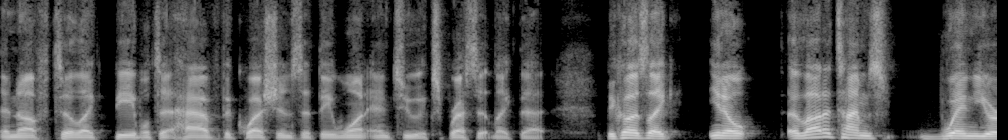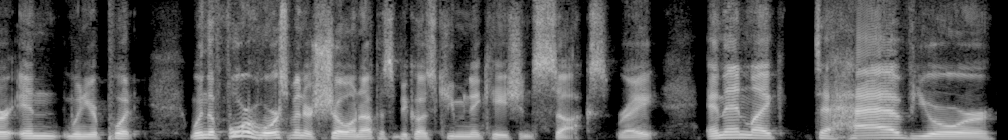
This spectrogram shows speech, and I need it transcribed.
enough to like be able to have the questions that they want and to express it like that. Because like, you know, a lot of times when you're in when you're put when the four horsemen are showing up it's because communication sucks, right? And then like to have your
